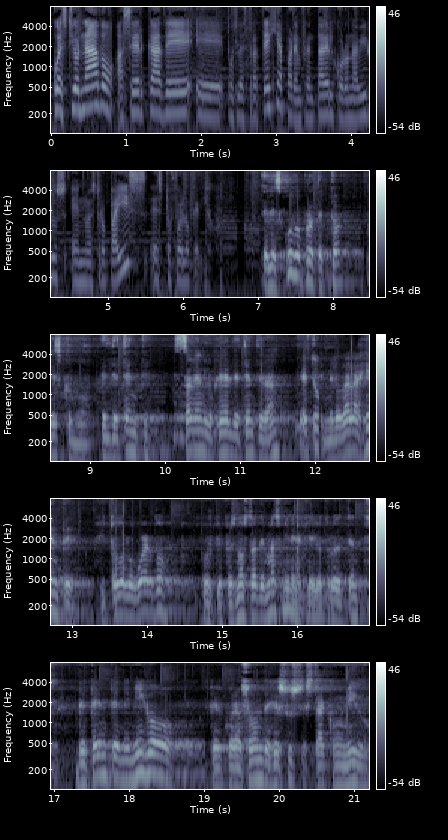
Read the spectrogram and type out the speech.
cuestionado acerca de eh, pues la estrategia para enfrentar el coronavirus en nuestro país. Esto fue lo que dijo. El escudo protector es como el detente. ¿Saben lo que es el detente, verdad? Esto me lo da la gente y todo lo guardo porque pues no está de más. Miren, aquí hay otro detente. Detente, enemigo, que el corazón de Jesús está conmigo.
